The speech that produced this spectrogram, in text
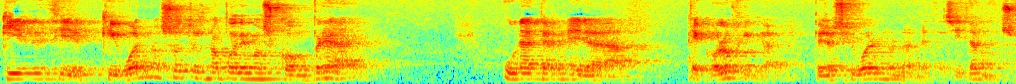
Quiere decir que igual nosotros no podemos comprar una ternera ecológica, pero es que igual no la necesitamos.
